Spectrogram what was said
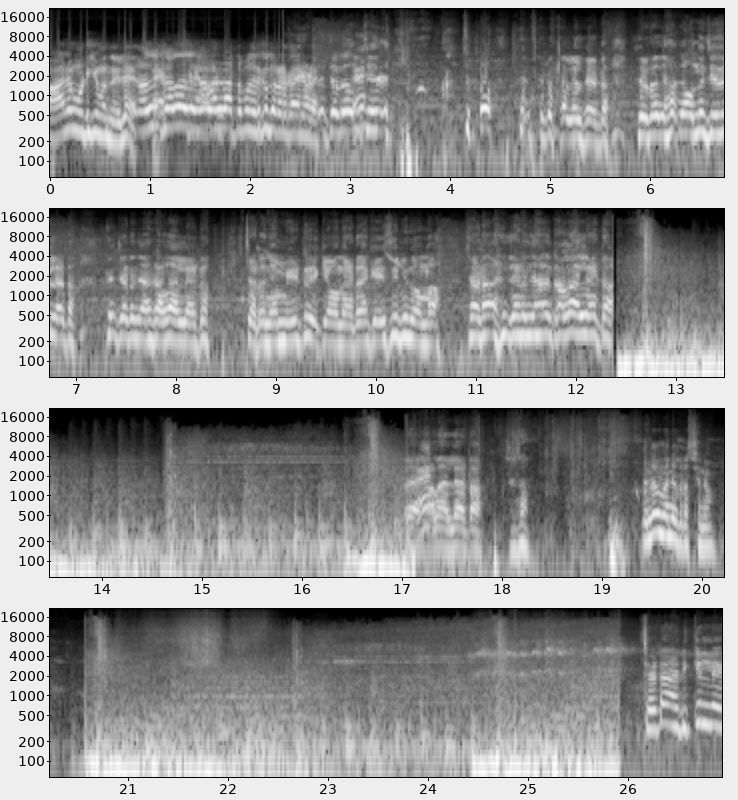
മാല പൊട്ടിക്കാൻ വന്നല്ലേ. നിൽക്കുന്ന കാര്യം ഇവിടെ? ചേട്ടാ. ചേട്ടാ ചേട്ടാ ചേട്ടാ. ചേട്ടാ ഞാൻ ഞാൻ ഒന്നും ചെയ്തില്ല ചേട്ടാ. ചേട്ടാ ഞാൻ കള്ളല്ല ചേട്ടാ. ചേട്ടാ ഞാൻ മീറ്റർ വെക്കാൻ വന്ന ചേട്ടാ. ഞാൻ കെ സി ബി വന്ന. ചേട്ടാ ചേട്ടാ ഞാൻ കള്ളല്ല ചേട്ടാ. ഏ, കള്ളല്ല ചേട്ടാ. ചേട്ടാ. എന്താ മോനെ പ്രശ്നം? ചേട്ടാ അടിക്കല്ലേ?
